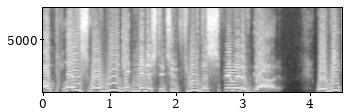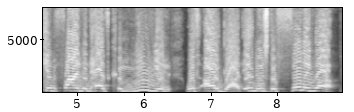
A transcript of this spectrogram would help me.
A place where we get ministered to through the Spirit of God where we can find and have communion with our God. It is the filling up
